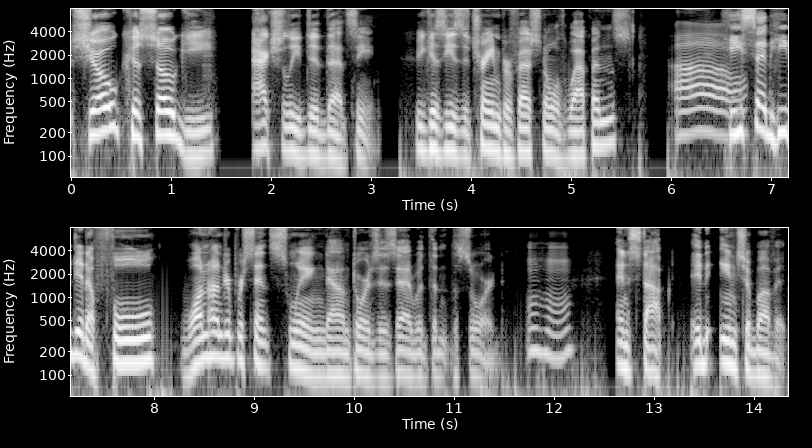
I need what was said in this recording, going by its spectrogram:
Sho Kosugi actually did that scene because he's a trained professional with weapons. Oh. He said he did a full 100% swing down towards his head with the, the sword Mm-hmm. and stopped an inch above it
